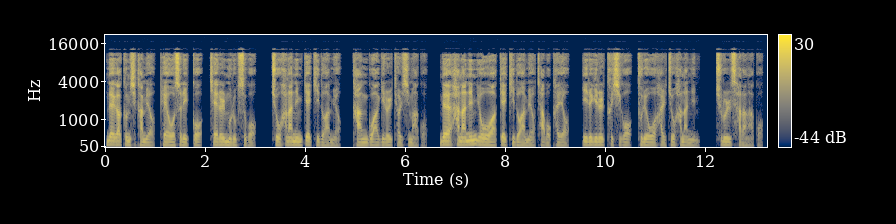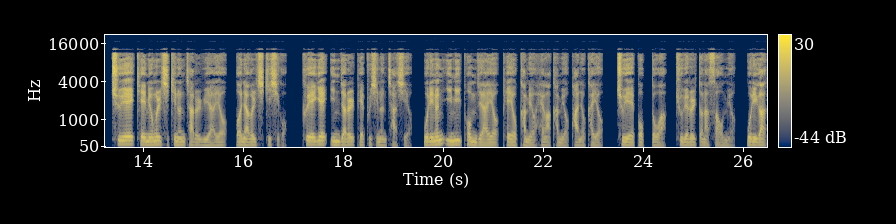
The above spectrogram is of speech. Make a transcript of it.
내가 금식하며 베옷을 입고 죄를 무릅쓰고 주 하나님께 기도하며 강구하기를 결심하고 내 하나님 여호와께 기도하며 자복하여 이르기를 크시고 두려워할 주 하나님 주를 사랑하고 주의 계명을 지키는 자를 위하여 언약을 지키시고 그에게 인자를 베푸시는 자시여. 우리는 이미 범죄하여 패역하며 행악하며 반역하여 주의 복도와 규례를 떠나 싸우며 우리가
